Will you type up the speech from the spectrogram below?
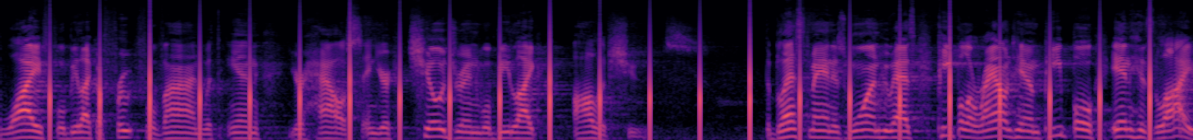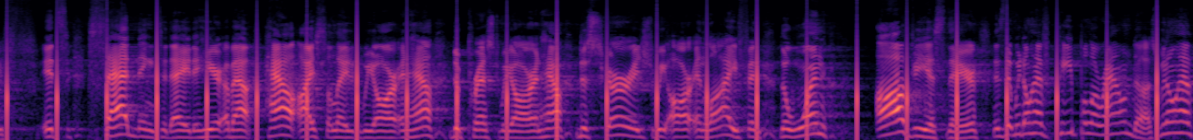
A wife will be like a fruitful vine within your house, and your children will be like olive shoots. The blessed man is one who has people around him, people in his life. It's saddening today to hear about how isolated we are and how depressed we are and how discouraged we are in life. And the one obvious there is that we don't have people around us. We don't have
